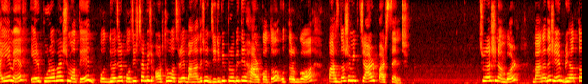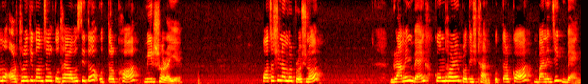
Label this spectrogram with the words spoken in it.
আইএমএফ এর পূর্বাভাস মতে দু হাজার পঁচিশ ছাব্বিশ অর্থ বছরে বাংলাদেশের জিডিপি প্রবৃদ্ধির হার কত? উত্তর গ, পাঁচ দশমিক চার পার্সেন্ট। চুরাশি নম্বর, বাংলাদেশের বৃহত্তম অর্থনৈতিক অঞ্চল কোথায় অবস্থিত? উত্তর খ, মিরসরাইয়ে। পঁচাশি নম্বর প্রশ্ন, গ্রামীণ ব্যাংক কোন ধরনের প্রতিষ্ঠান? উত্তর ক, বাণিজ্যিক ব্যাংক।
